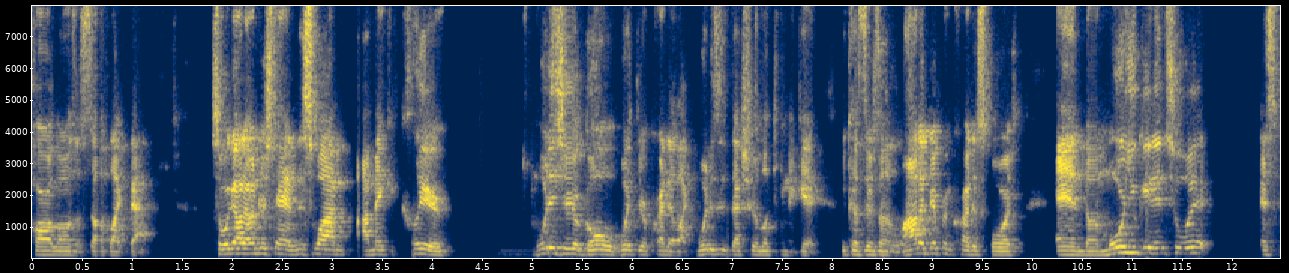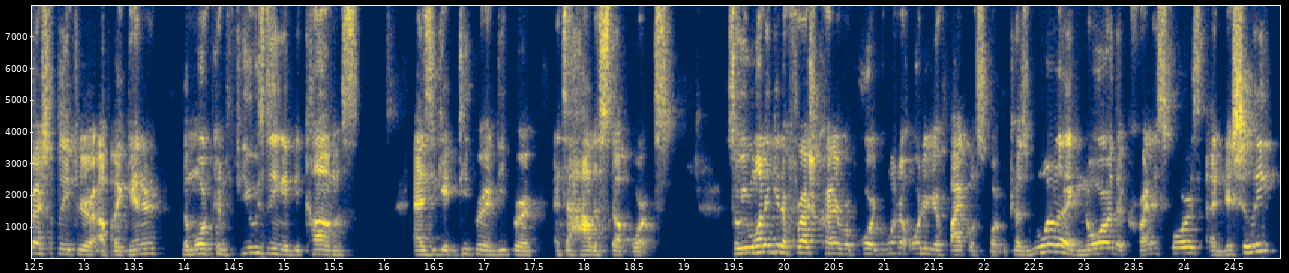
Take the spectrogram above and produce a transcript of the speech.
car loans, and stuff like that. So we got to understand, this is why I'm, I make it clear what is your goal with your credit? Like, what is it that you're looking to get? Because there's a lot of different credit scores. And the more you get into it, especially if you're a beginner, the more confusing it becomes as you get deeper and deeper into how the stuff works. So we want to get a fresh credit report. You want to order your FICO score because we want to ignore the credit scores initially,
